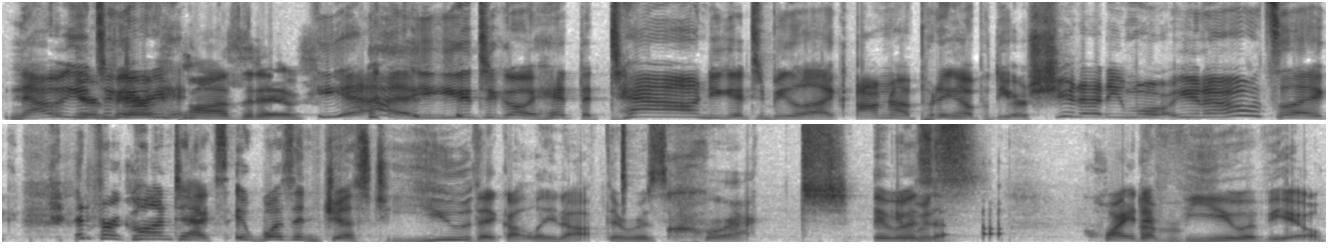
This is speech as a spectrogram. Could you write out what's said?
now you get You're to very hit- positive. yeah, you get to go hit the town. You get to be like, I'm not putting up with your shit anymore. You know, it's like And for context, it wasn't just you that got laid off. There was correct. it was, quite a few of you.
